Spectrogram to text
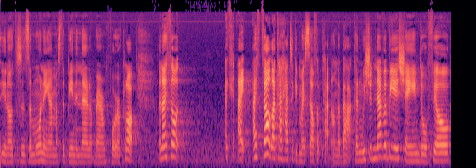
you know, since the morning. I must have been in there around four o'clock. And I thought, I, I, I felt like I had to give myself a pat on the back. And we should never be ashamed or feel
